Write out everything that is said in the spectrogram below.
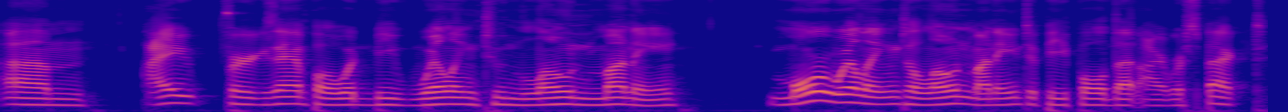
Um, I, for example, would be willing to loan money, more willing to loan money to people that I respect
